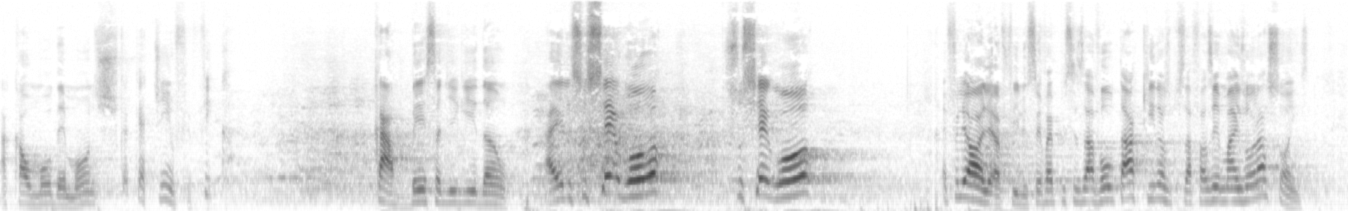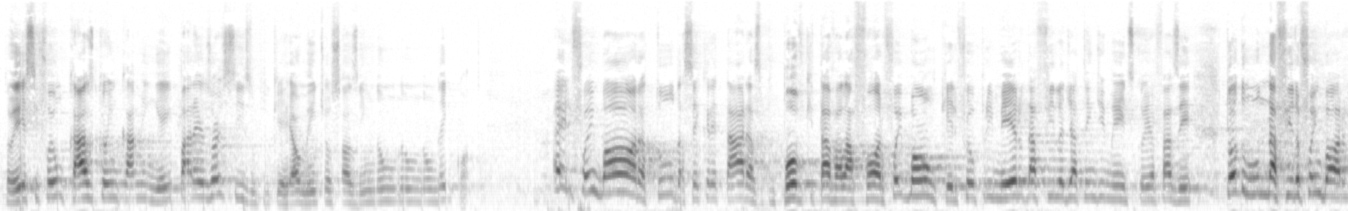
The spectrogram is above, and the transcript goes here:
acalmou o demônio. Fica quietinho, filho, fica cabeça de guidão. Aí ele sossegou, sossegou. Aí eu falei: Olha, filho, você vai precisar voltar aqui, nós vamos precisar fazer mais orações. Então, esse foi um caso que eu encaminhei para exorcismo, porque realmente eu sozinho não, não, não dei conta. Aí ele foi embora, tudo, a secretária, o povo que estava lá fora, foi bom, que ele foi o primeiro da fila de atendimentos que eu ia fazer. Todo mundo da fila foi embora.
